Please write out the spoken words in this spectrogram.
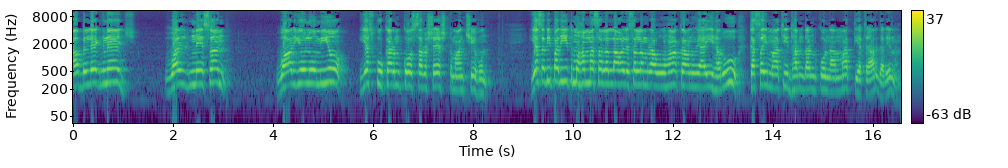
अब्लेग्नेज वर्ल्डनेसन वारियोलोमियो यसको कर्मको सर्वश्रेष्ठ मान्छे हुन्। यस विपरीत मोहम्मद सल्लल्लाहु अलैहि वसल्लम र उहाँका अनुयायीहरू कसैमाथि धर्मदण्डको नाममा अत्याचार गरेनन्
